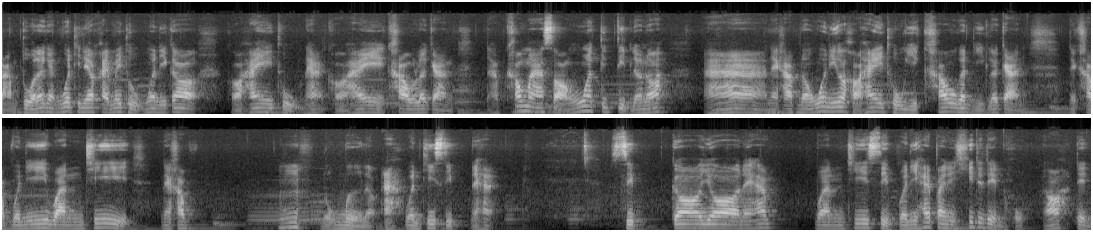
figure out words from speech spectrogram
3 ตัวแล้วกันงวดที่แล้วใครไม่ถูกงวดนี้ก็ขอให้ถูกนะฮะขอให้เข้าแล้วกันนะครับเข้ามา 2 งวดติดๆแล้วเนาะ อ่านะครับน้องวันนี้ก็ขอให้ถูกอีกเข้ากันอีกแล้วกันนะครับ วันนี้วันที่นะครับหลงมือแล้วอะวันที่ 10นะฮะ10กยนะครับ วันที่ 10 วันนี้ให้ไปในที่เด่น6เนาะเด่น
